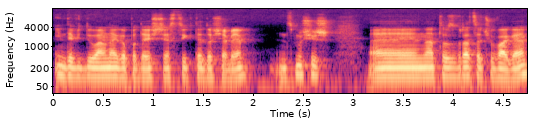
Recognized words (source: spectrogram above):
indywidualnego podejścia stricte do siebie, więc musisz na to zwracać uwagę.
